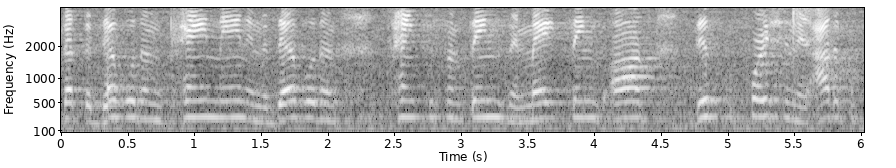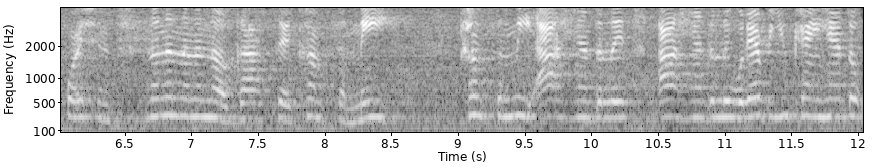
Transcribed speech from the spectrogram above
that the devil then came in and the devil then tainted some things and made things all disproportionate, out of proportion? No, no, no, no, no. God said, come to me. Come to me. I handle it. I handle it. Whatever you can't handle,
